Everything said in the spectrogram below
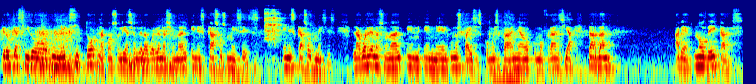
Creo que ha sido un éxito la consolidación de la Guardia Nacional en escasos meses. En escasos meses. La Guardia Nacional en, en algunos países como España o como Francia tardan, a ver, no décadas,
